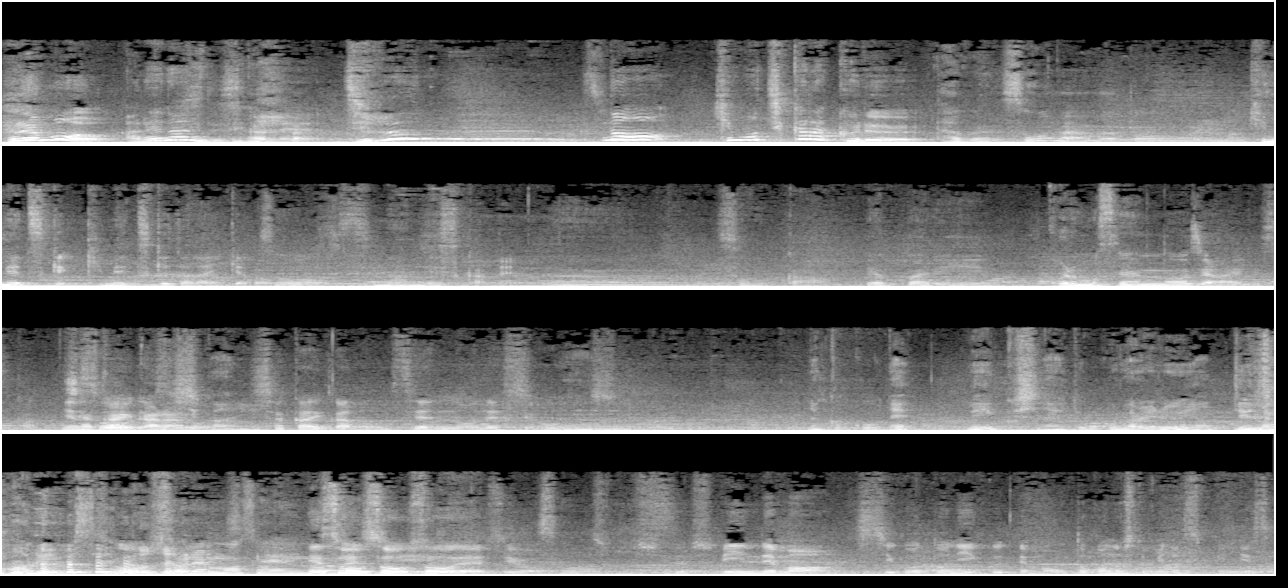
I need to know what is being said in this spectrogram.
これもうあれなんですかね。自分の気持ちから来る多分そうなんだと思います。決めつけ決めつけじゃないけどそう。なんですかね。うん。そうか。やっぱりこれも洗脳じゃないですか。社会からの。社会からの洗脳ですよ。なんかこうねメイクしないと怒られるんやっていうのもある意味洗そう脳じゃそれないですか。も洗脳だし。そうそうそうですよ。すっぴんでまあ仕事に行くってまあ男の人みんなすっぴんです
